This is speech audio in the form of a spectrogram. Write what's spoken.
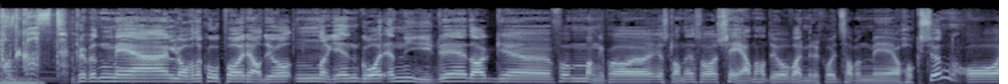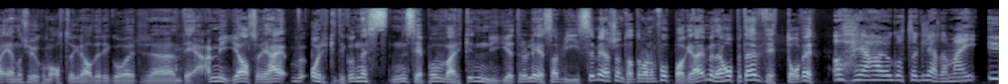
Podkast. Klubben med Loven og Co. på Radio Norge går en nydelig dag eh, for mange på Østlandet. Så Skien hadde jo varmerekord sammen med Hokksund, og 21,8 grader i går. Eh, Det er mye, altså. Jeg orket ikke å nesten se på verken nyheter og lese aviser, men jeg skjønte at det var noen fotballgreier, men det hoppet jeg rett over. Åh, jeg har jo gått og gleda meg i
